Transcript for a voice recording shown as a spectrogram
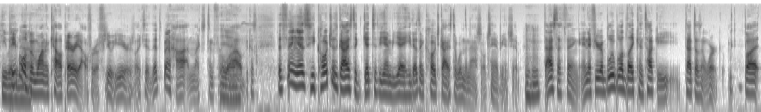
he would People have been wanting Calipari out for a few years. Like it- it's been hot in Lexington for a Yeah. while because the thing is, he coaches guys to get to the NBA. He doesn't coach guys to win the national championship. hmm That's the thing. And if you're a blue blood like Kentucky, that doesn't work. But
